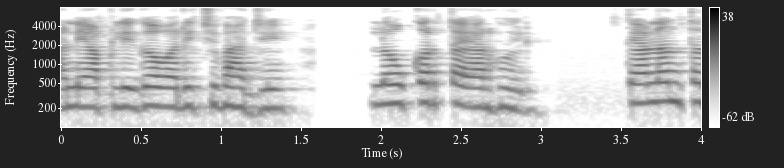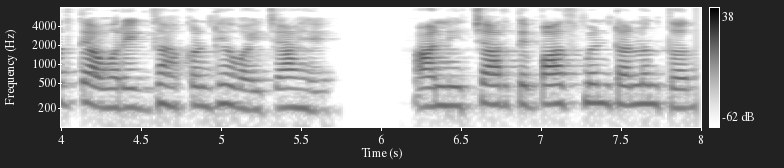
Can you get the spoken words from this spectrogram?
आणि आपली गवारीची भाजी लवकर तयार होईल. त्यानंतर त्यावर एक झाकण ठेवायचे आहे आणि चार ते पाच मिनटानंतर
